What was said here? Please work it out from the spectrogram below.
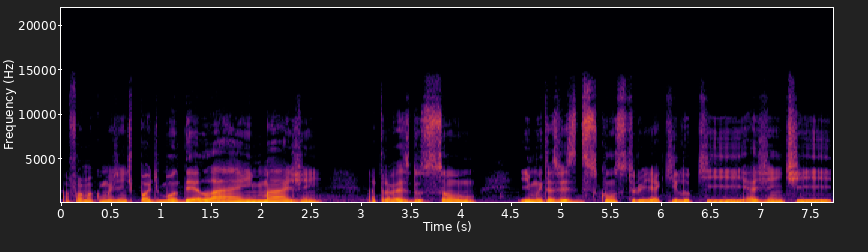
a forma como a gente pode modelar a imagem através do som e muitas vezes desconstruir aquilo que a gente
